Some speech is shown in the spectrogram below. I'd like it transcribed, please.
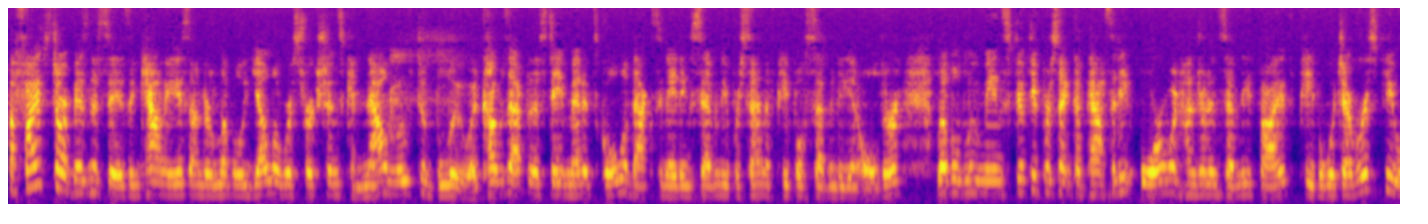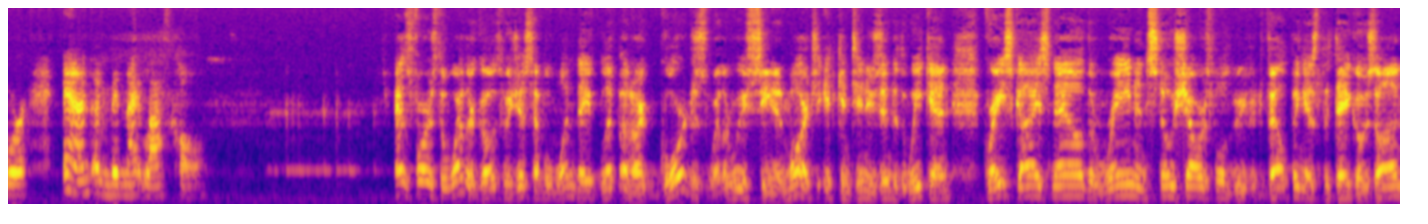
A five-star businesses in counties under level yellow restrictions can now move to blue. It comes after the state met its goal of vaccinating 70% of people 70 and older. Level blue means 50% capacity or 175 people, whichever is fewer, and a midnight last call. As far as the weather goes, we just have a one day blip on our gorgeous weather we've seen in March. It continues into the weekend. Gray skies now. The rain and snow showers will be developing as the day goes on.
